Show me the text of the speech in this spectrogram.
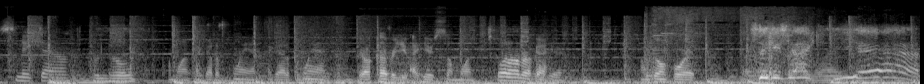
Snake down. Oh no. Come on, I got a plan. I got a plan. Here, I'll cover you. I hear someone. What's going on over Okay. here? I'm going for it. Sneaky snake! Yeah!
